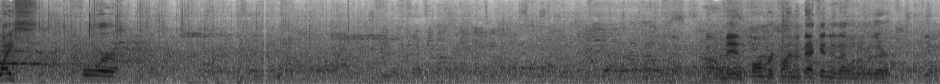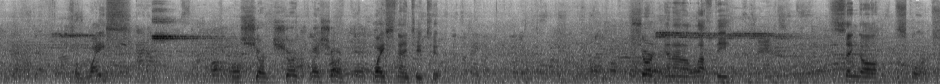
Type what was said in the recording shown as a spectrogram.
Weiss for Oh man, Palmer climbing back into that one over there. So Weiss and short, short, Weiss short, Weiss 922. Short and on a lefty, single scores.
